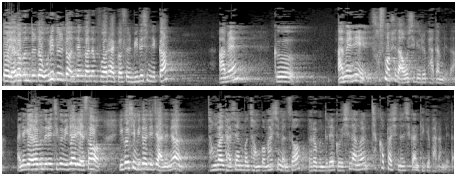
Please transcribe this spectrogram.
또 여러분들도 우리들도 언젠가는 부활할 것을 믿으십니까? 아멘. 그 아멘이 서슴없이 나오시기를 바랍니다. 만약에 여러분들이 지금 이 자리에서 이것이 믿어지지 않으면 정말 다시 한번 점검하시면서 여러분들의 그 신앙을 체크업하시는 시간 되길 바랍니다.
